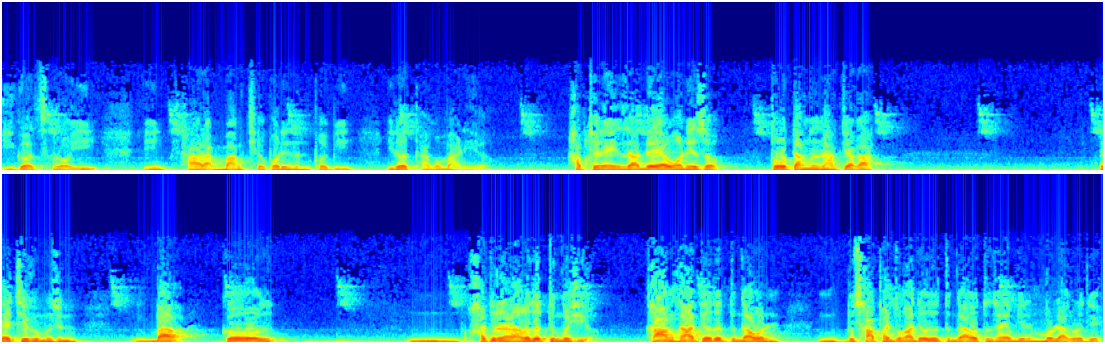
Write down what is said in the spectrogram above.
이거 서로 이, 이 사람 망쳐버리는 법이 이렇다고 말이요. 합천행사 내원에서 도 닦는 학자가 지금 무슨 막, 그, 음, 화두를 하나 얻었던 것이요. 강사한테 얻었던가, 온, 음, 뭐 사판종한테 얻었던가, 어떤 사람인지는 몰라 그러되,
